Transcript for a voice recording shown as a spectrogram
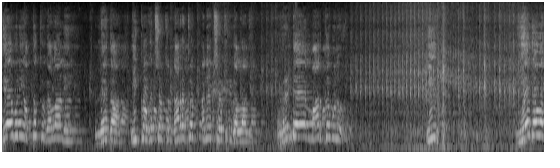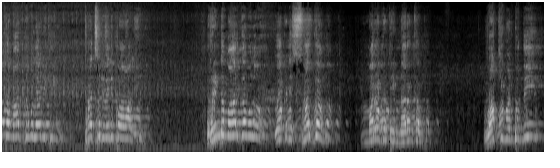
దేవుని వద్దకు వెళ్ళాలి లేదా ఇంకొక చోట నరకం అనే చోటుకి వెళ్ళాలి. రెండే మార్గములు. ఈ ఏదో ఒక మార్గములోనికి ప్రజలు వెళ్ళిపోవాలి. రెండు మార్గములు ఒకటి స్వర్గం మరొకటి నరకం. వాక్యం అంటుంది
